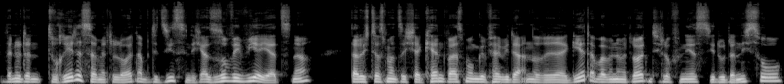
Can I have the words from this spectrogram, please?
wenn du dann, du redest ja mit den Leuten, aber die siehst du nicht. Also so wie wir jetzt, ne? Dadurch, dass man sich erkennt, weiß man ungefähr, wie der andere reagiert. Aber wenn du mit Leuten telefonierst, die du dann nicht so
